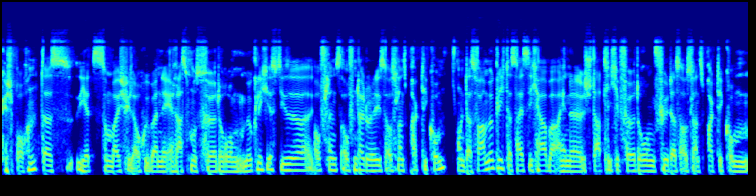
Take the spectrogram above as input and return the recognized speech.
gesprochen, dass jetzt zum Beispiel auch über eine Erasmus-Förderung möglich ist, dieser Auslandsaufenthalt oder dieses Auslandspraktikum. Und das war möglich. Das heißt, ich habe eine staatliche Förderung für das Auslandspraktikum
